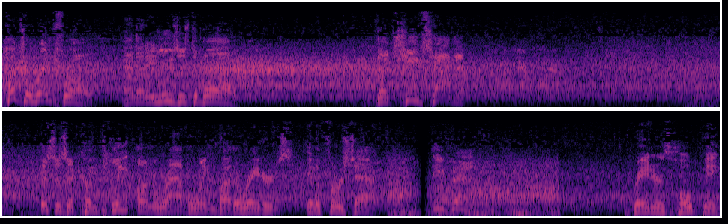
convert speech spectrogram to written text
Hunter Renfrow. And then he loses the ball. The Chiefs have it. This is a complete unraveling by the Raiders in the first half. Defense. Raiders hoping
